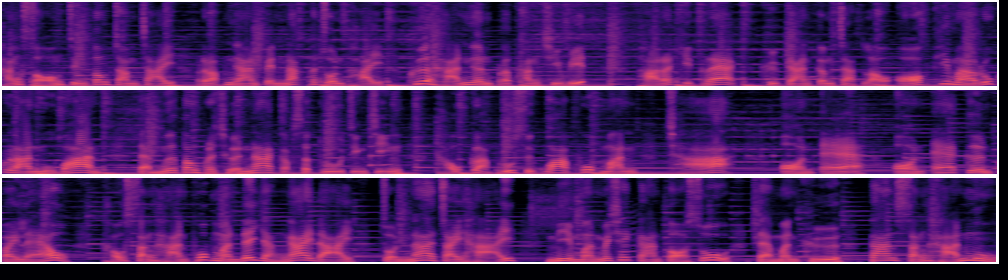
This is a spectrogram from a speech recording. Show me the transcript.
ทั้งสองจึงต้องจำใจรับงานเป็นนักผจญภัย เพื่อหาเงินประทังชีวิตภารกิจแรกคือการกำจัดเหล่าออกที่มารุกรานหมู่บ้าน แต่เมื่อต้องเผชิญหน้ากับศัตรูจริง ๆ เขากลับรู้สึกว่าพวกมันช้า อ่อนแอ อ่อนแอเกินไปแล้ว เขาสังหารพวกมันได้อย่างง่ายดาย จนหน้าใจหาย นี่มันไม่ใช่การต่อสู้ แต่มันคือการสังหารหมู่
